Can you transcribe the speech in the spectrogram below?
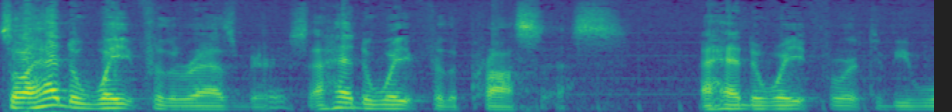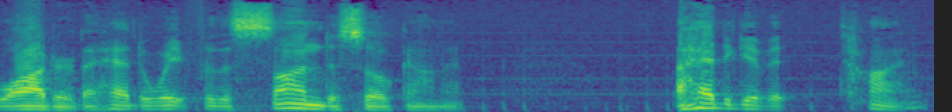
So I had to wait for the raspberries. I had to wait for the process. I had to wait for it to be watered. I had to wait for the sun to soak on it. I had to give it time.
